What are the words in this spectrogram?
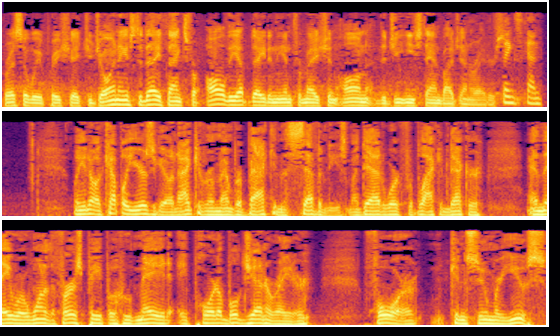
Carissa, we appreciate you joining us today. Thanks for all the update and the information on the GE standby generators. Thanks, Ken. Well, you know, a couple of years ago, and I can remember back in the 70s, my dad worked for Black and Decker, and they were one of the first people who made a portable generator for consumer use.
